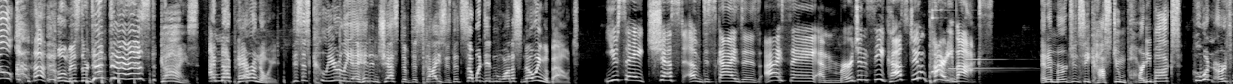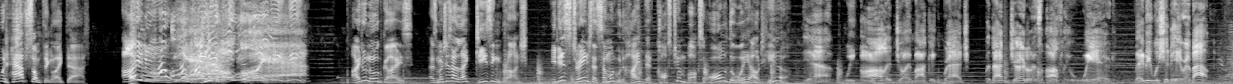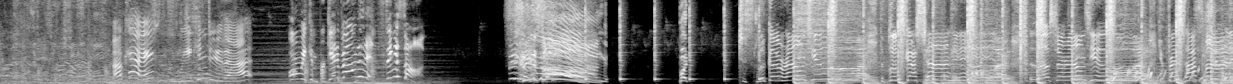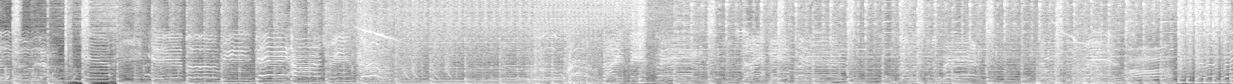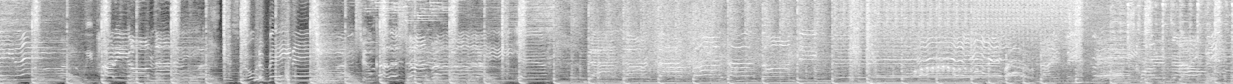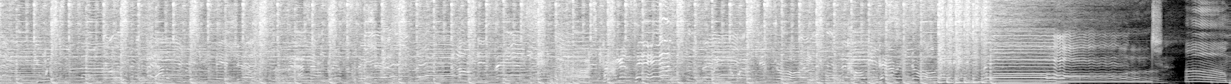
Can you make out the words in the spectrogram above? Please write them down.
oh, Mr. Dentist! Guys, I'm not paranoid. This is clearly a hidden chest of disguises that someone didn't want us knowing about. You say chest of disguises. I say emergency costume party box. An emergency costume party box? Who on earth would have something like that? I do. Oh, oh You know? Oh, I don't know, guys. As much as I like teasing Branch, it is strange that someone would hide their costume box all the way out here. Yeah, we all enjoy mocking Branch, but that journal is awfully weird. Maybe we should hear him out. Okay, we can do that. Or we can forget about it and sing a song.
